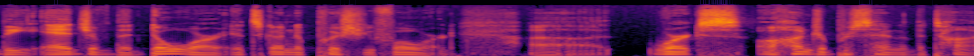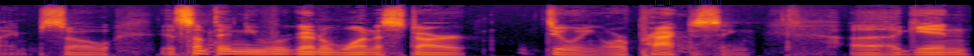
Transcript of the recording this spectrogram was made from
the edge of the door it's going to push you forward. Uh works 100% of the time. So it's something you were going to want to start doing or practicing. Uh, again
